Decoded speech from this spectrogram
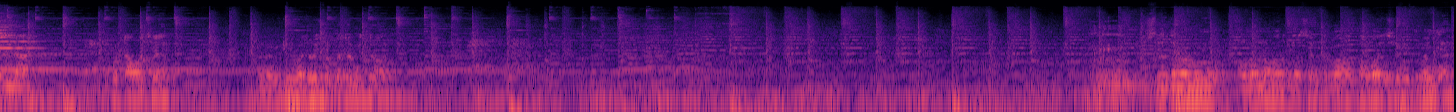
એમના ફોટાઓ છે. તમે વિડીયોમાં જોઈ શકો છો મિત્રો. શ્રદ્ધાળુઓ અવારનવાર દર્શન કરવા આવતા હોય છે મિત્રો અહીંયા.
